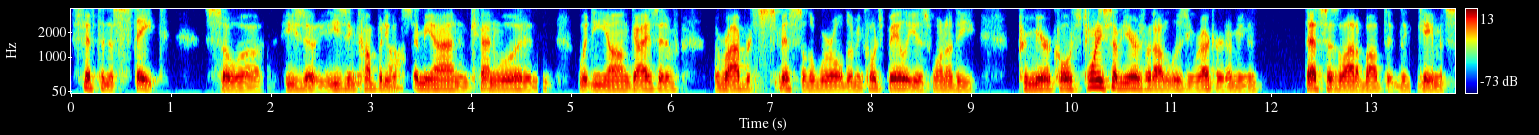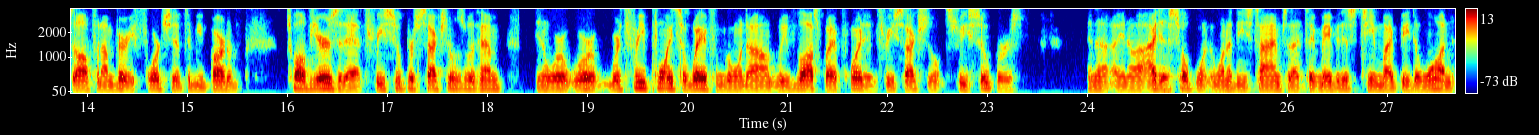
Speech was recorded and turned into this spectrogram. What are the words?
fifth in the state. So uh, he's a, he's in company with Simeon and Kenwood and Whitney Young, guys that have the Robert Smiths of the world. I mean, Coach Bailey is one of the premier coaches, 27 years without a losing record. I mean, that says a lot about the, the game itself. And I'm very fortunate to be part of 12 years of that. Three super sectionals with him. You know, we're we're we're three points away from going down. We've lost by a point in three sectional, three supers. And uh, you know, I just hope one, one of these times, and I think maybe this team might be the one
